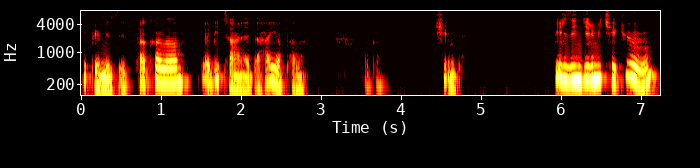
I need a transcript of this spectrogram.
İpimizi takalım ve bir tane daha yapalım. Bakın. Şimdi bir zincirimi çekiyorum.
